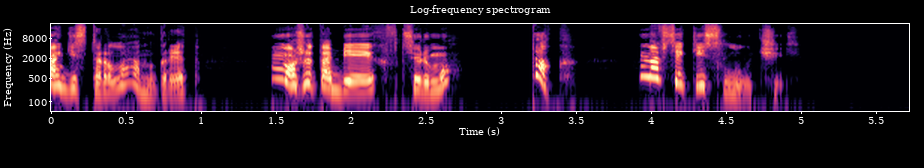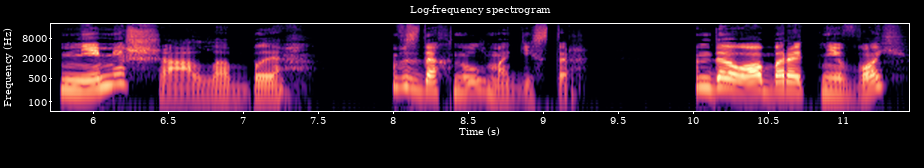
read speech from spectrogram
«Магистр Лангрет, может, обеих в тюрьму? Так, на всякий случай». «Не мешало бы», — вздохнул магистр. «Да оборотни вой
